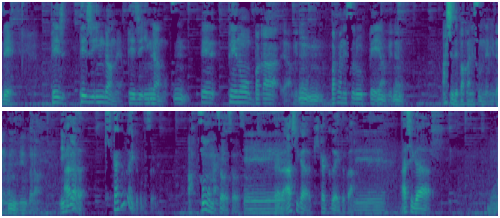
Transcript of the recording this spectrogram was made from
でページページインガーノや。ページインガーノうんペペーのバカやみたいな、うんうん。バカにするペーやみたいな、うんうん足でバカにすんねんみたいな感じで言うから、インガーノあだから規格外ってことですよね。あそうなんや。そうそうそうへだから足が規格外とかえ足がもう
